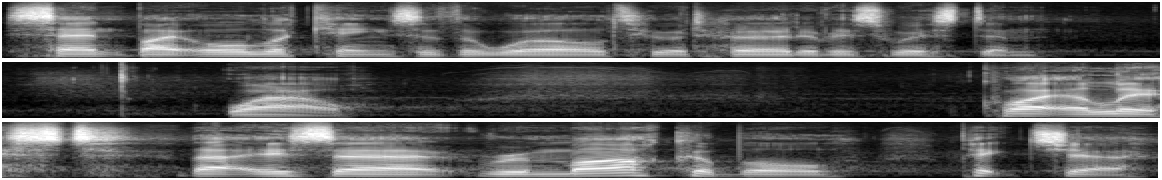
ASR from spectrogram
sent by all the kings of the world who had heard of his wisdom. Wow. Quite a list. That is a remarkable picture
